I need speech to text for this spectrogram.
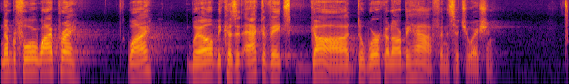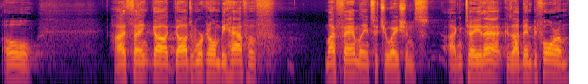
Number four, why pray? Why? Well, because it activates God to work on our behalf in a situation. Oh, I thank God. God's working on behalf of my family in situations. I can tell you that because I've been before Him.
